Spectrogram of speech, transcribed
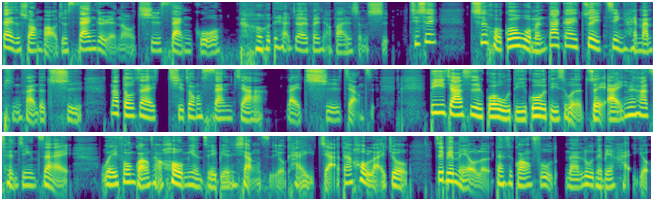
带着双宝，就三个人哦，吃三锅。然后等下就来分享发生什么事。其实吃火锅，我们大概最近还蛮频繁的吃，那都在其中三家。来吃这样子，第一家是郭无敌，郭无敌是我的最爱，因为他曾经在微风广场后面这边巷子有开一家，但后来就这边没有了，但是光复南路那边还有，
